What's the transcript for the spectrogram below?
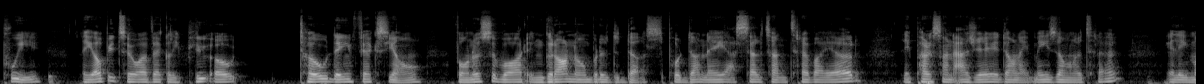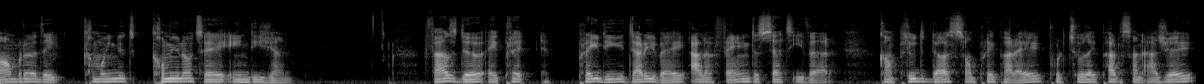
Puis, les hôpitaux avec les plus hauts taux d'infection vont recevoir un grand nombre de doses pour donner à certains travailleurs, les personnes âgées dans les maisons de retraite et les membres des communautés indigènes. Phase 2 est prédit d'arriver à la fin de cet hiver quand plus de doses sont préparées pour toutes les personnes âgées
